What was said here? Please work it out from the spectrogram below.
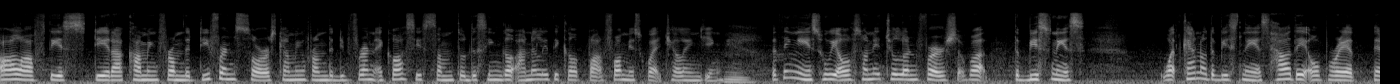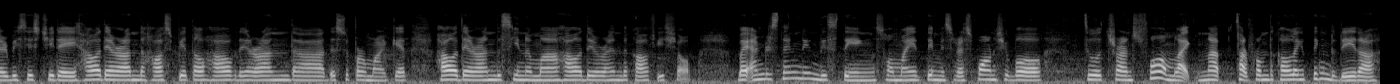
all of this data coming from the different source, coming from the different ecosystem to the single analytical platform is quite challenging. Mm. The thing is, we also need to learn first about the business, what kind of the business, how they operate their business today, how they run the hospital, how they run the, the supermarket, how they run the cinema, how they run the coffee shop. By understanding these things, so my team is responsible to transform, like not start from the collecting the data,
